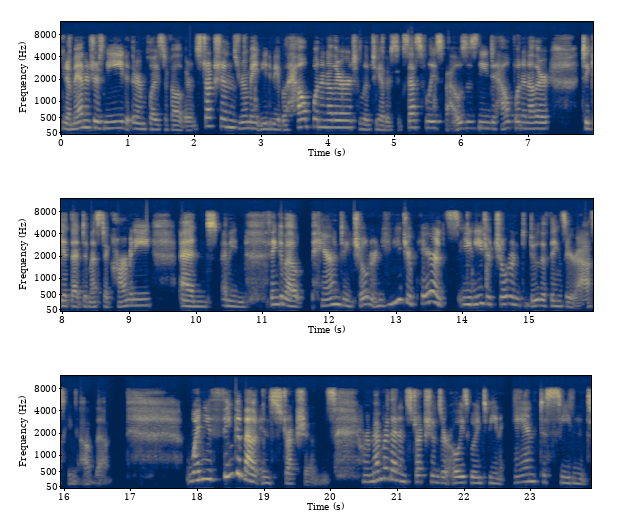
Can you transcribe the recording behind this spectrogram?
You know, managers need their employees to follow their instructions. Roommate need to be able to help one another to live together successfully. Spouses need to help one another to get that domestic harmony. And I mean, think about parenting children. You need your parents, you need your children to do the things that you're asking of them. When you think about instructions, remember that instructions are always going to be an antecedent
